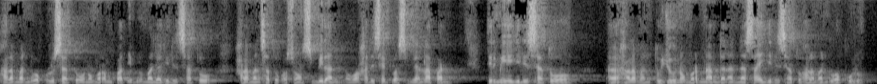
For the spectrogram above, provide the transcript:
halaman 21 nomor 4, Ibnu Majah jilid 1 halaman 109 nomor hadis 298, Tirmidzi jilid 1 eh, halaman 7 nomor 6 dan An-Nasai jilid 1 halaman 20.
